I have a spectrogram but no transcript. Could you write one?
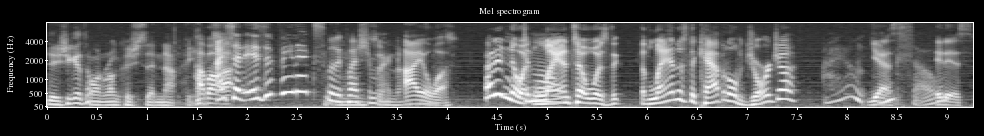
She gets that one wrong because she said not Phoenix. How about I said, is it Phoenix with a question mark? not Iowa? Phoenix. I didn't know Des Atlanta was the Atlanta's the capital of Georgia. I don't Yes, think so. it is.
